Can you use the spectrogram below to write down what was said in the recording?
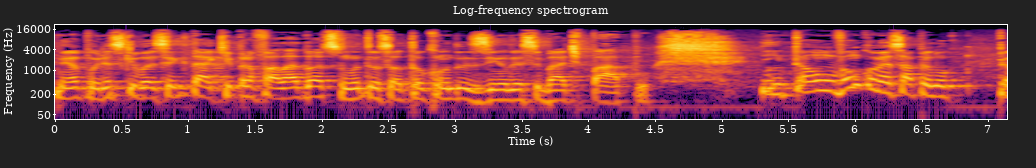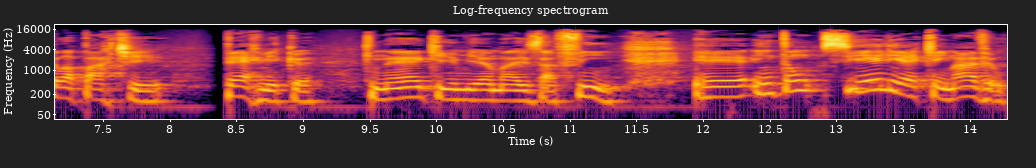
né? Por isso que você que está aqui para falar do assunto, eu só estou conduzindo esse bate-papo. Então, vamos começar pelo, pela parte térmica, né, que me é mais afim. É, então, se ele é queimável,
